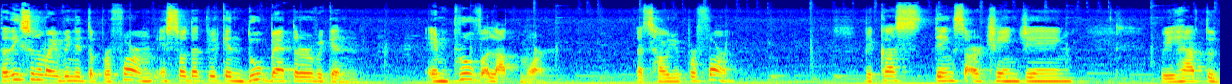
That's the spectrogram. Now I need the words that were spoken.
The reason why we need to perform is so that we can do better we can improve a lot more. That's how you perform. Because things are changing, we have to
